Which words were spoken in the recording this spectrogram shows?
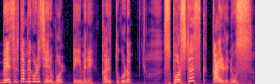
ബേസിൽ തമ്പി കൂടി ചേരുമ്പോൾ ടീമിന് കരുത്തുകൂടും. Sports desk Kairali news.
